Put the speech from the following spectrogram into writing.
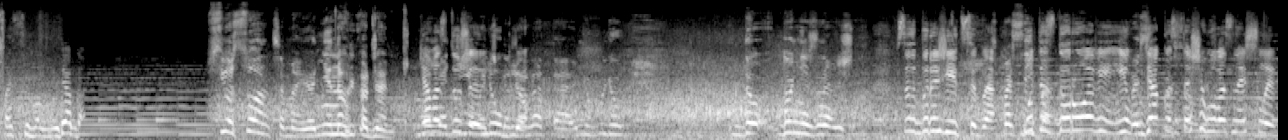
Спасибо. Дякую. Все солнце мое, не наглядно. Я вас дуже люблю. золотая, люблю. До, до не знаешь. Все бережіть себе, Спасибо. будьте здорові і Спасибо, дякую за те, що ми вас знайшли.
